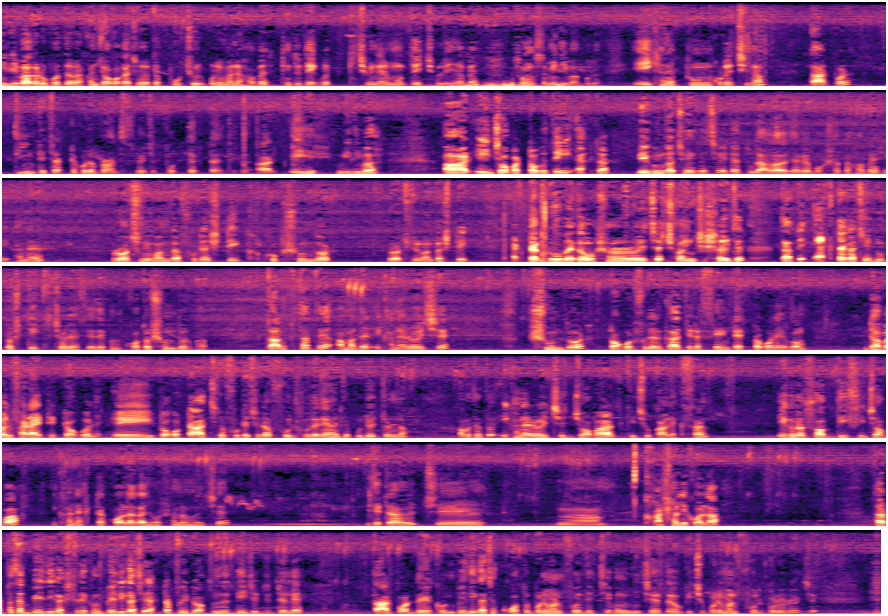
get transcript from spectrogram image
মিলিবাগের উপদ্রব এখন জবা গাছগুলোতে প্রচুর পরিমাণে হবে, কিন্তু দেখবে কিছুদিনের মধ্যেই চলে যাবে সমস্ত মিলিবাগগুলো। এইখানে প্রুন করেছিলাম, তারপর তিনটে চারটে করে ব্রাঞ্চ রয়েছে প্রত্যেকটা থেকে। আর এই মিলিবাগ আর এই জবার টবেতেই একটা বেগুন গাছ হয়ে গেছে। এটা তুলে আলাদা জায়গায় বসাতে হবে। এখানে রজনীগন্ধা ফুলের স্টিক খুব সুন্দর রজনীগন্ধা স্টিক একটা গ্রো ব্যাগে বসানো রয়েছে ছয় ইঞ্চি সাইজের তাতে একটা গাছেই দুটো স্টিক চলে এসেছে। দেখুন, কত সুন্দর ভাব। তার সাথে আমাদের এখানে রয়েছে সুন্দর টগর ফুলের গাছ, যেটা সেন্টেড টগর এবং ডাবল ভ্যারাইটির টগর। এই টগরটা আজকে ফুটেছিল, ফুল তুলে নেওয়া হয়েছে পুজোর জন্য। আপাতত এখানে রয়েছে জবার কিছু কালেকশন এগুলো সব দিশি জবা। এখানে একটা কলা গাছ বসানো হয়েছে। যেটা হচ্ছে কাঁঠালি কলা। তার পাশে বেলি গাছটা দেখুন। বেলি গাছের একটা ভিডিও আপনাদের দিয়েছি ডিটেলে তারপর দেখুন, বেলি গাছে কত পরিমাণ ফুল দিচ্ছে এবং নিচেতেও কিছু পরিমাণ ফুল পড়ে রয়েছে।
